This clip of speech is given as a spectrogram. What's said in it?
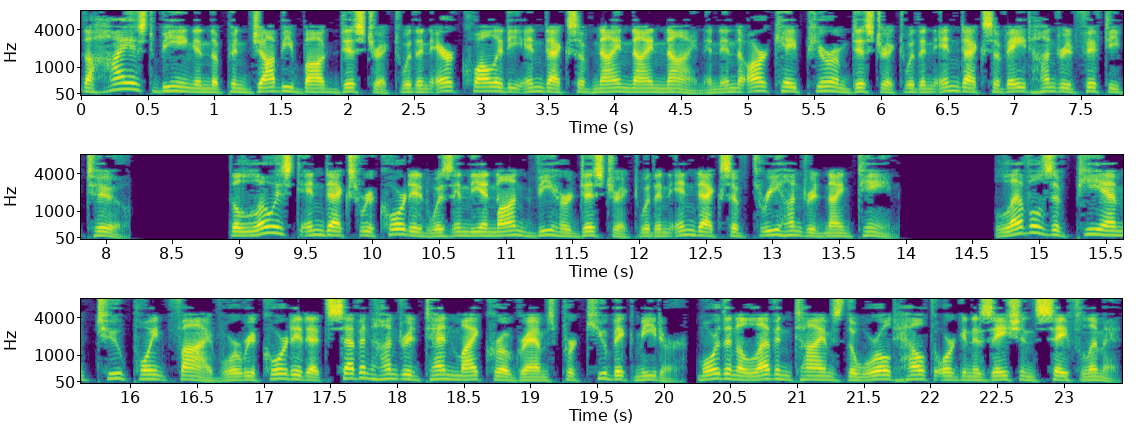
The highest being in the Punjabi Bagh district with an air quality index of 999 and in the RK Puram district with an index of 852. The lowest index recorded was in the Anand Vihar district with an index of 319. Levels of PM2.5 were recorded at 710 micrograms per cubic meter, more than 11 times the World Health Organization's safe limit.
